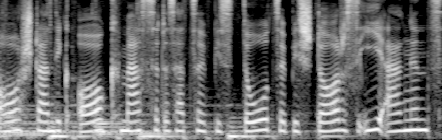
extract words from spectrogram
anständig, angemessen, das hat so etwas Todes, etwas Starres, Einengendes.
